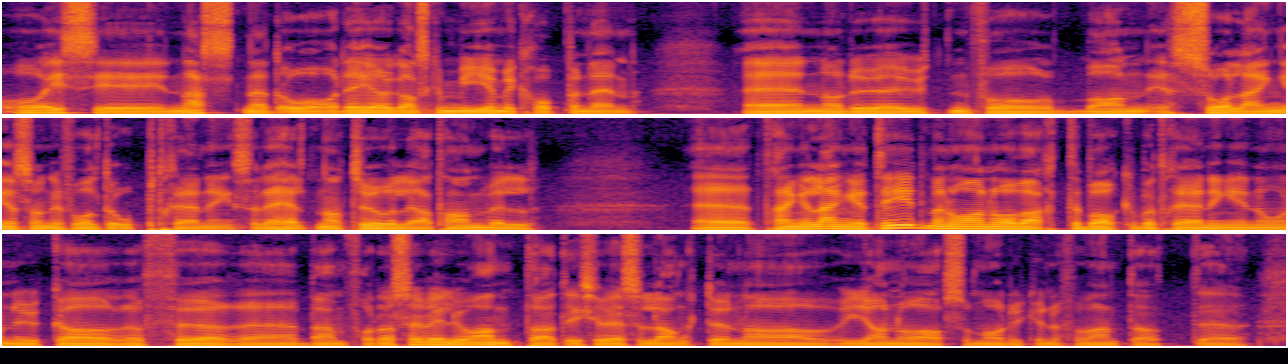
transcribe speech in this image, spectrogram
Og Issi nesten et år, og det gjør ganske mye med kroppen din. Eh, når du er utenfor banen så lenge sånn i forhold til opptrening. Så det er helt naturlig at han vil eh, trenger lengre tid, men nå har han også vært tilbake på trening i noen uker før eh, Bamford. Så jeg vil jo anta at det ikke er så langt unna januar, så må du kunne forvente at eh,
